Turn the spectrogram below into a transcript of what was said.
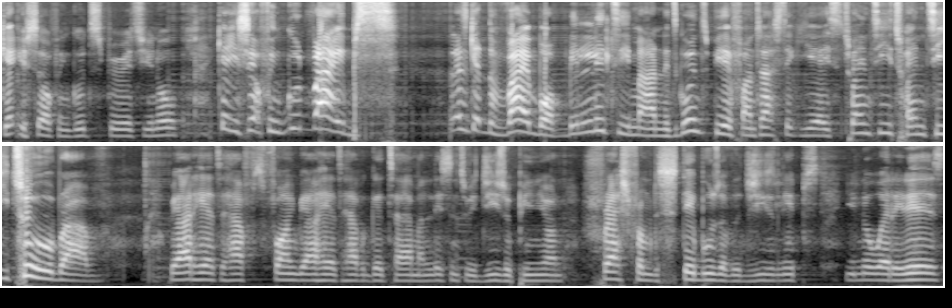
Get yourself in good spirits, you know. Get yourself in good vibes. Let's get the vibe up. Be litty, man. It's going to be a fantastic year. It's 2022, bruv. We're out here to have fun. We're out here to have a good time and listen to a G's opinion, fresh from the stables of the G's lips. You know what it is.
